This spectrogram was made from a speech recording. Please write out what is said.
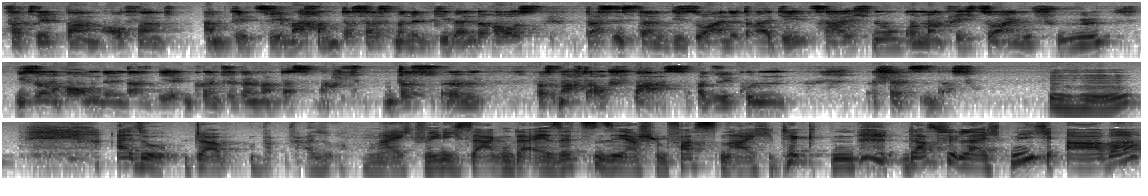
vertretbarem Aufwand am PC machen. Das heißt, man nimmt die Wände raus, das ist dann wie so eine 3D-Zeichnung und man kriegt so ein Gefühl, wie so ein Raum denn dann wirken könnte, wenn man das macht. Und das, ähm, das macht auch Spaß. Also die Kunden schätzen das. Mhm. Also da, also ich will nicht sagen, da ersetzen sie ja schon fast einen Architekten, das vielleicht nicht, aber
